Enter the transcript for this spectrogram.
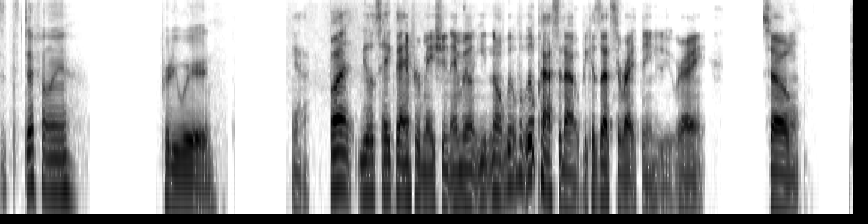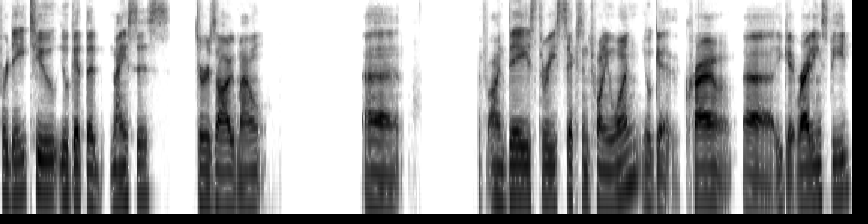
it's definitely pretty weird. Yeah, but we'll take that information and we'll you know we'll we'll pass it out because that's the right thing to do, right? So for day two, you'll get the nicest Durzog mount. Uh, on days three, six, and twenty-one, you'll get cryo. Uh, you get riding speed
